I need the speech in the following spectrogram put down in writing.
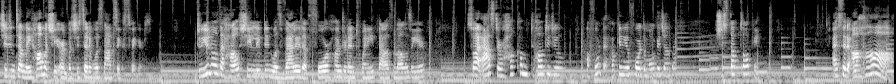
She didn't tell me how much she earned, but she said it was not six figures. Do you know the house she lived in was valued at four hundred and twenty thousand dollars a year? So I asked her, "How come? How did you afford that? How can you afford the mortgage on that?" She stopped talking. I said, aha,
